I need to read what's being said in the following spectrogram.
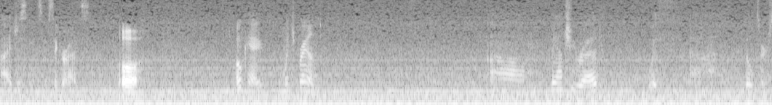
I just need some cigarettes. Oh, Okay, which brand? Um, Banshee Red with uh, filters.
